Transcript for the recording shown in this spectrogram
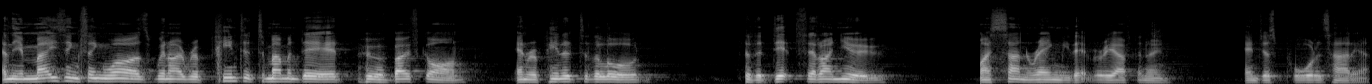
And the amazing thing was, when I repented to mum and dad, who have both gone, and repented to the Lord to the depth that I knew, my son rang me that very afternoon and just poured his heart out.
